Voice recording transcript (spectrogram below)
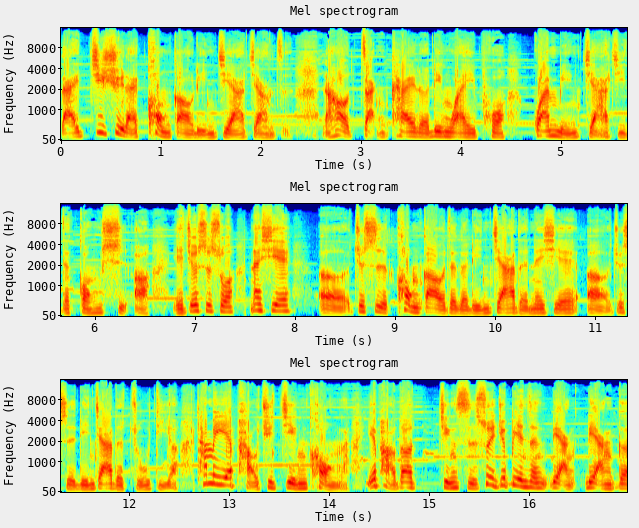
来继续来控告林家这样子，然后展开了另外一波官民夹击的攻势啊，也就是说那些呃就是控告这个林家的那些呃就是林家的族弟啊，他们也跑去监控了，也跑到京师，所以就变成两两个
